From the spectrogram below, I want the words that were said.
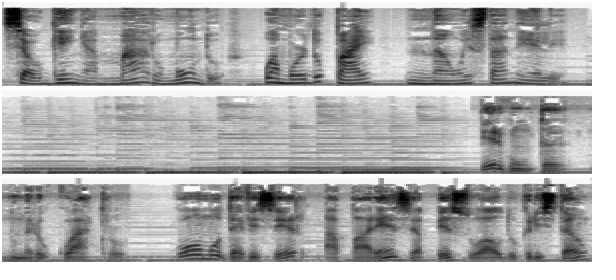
Se alguém amar o mundo, o amor do Pai não está nele. Pergunta número 4. Como deve ser a aparência pessoal do cristão?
